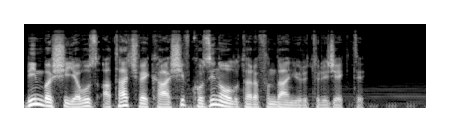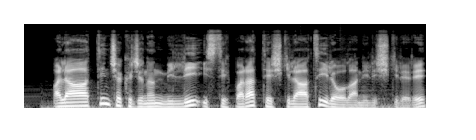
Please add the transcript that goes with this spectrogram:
binbaşı Yavuz Ataç ve Kaşif Kozinoğlu tarafından yürütülecekti. Alaaddin Çakıcı'nın Milli İstihbarat Teşkilatı ile olan ilişkileri,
